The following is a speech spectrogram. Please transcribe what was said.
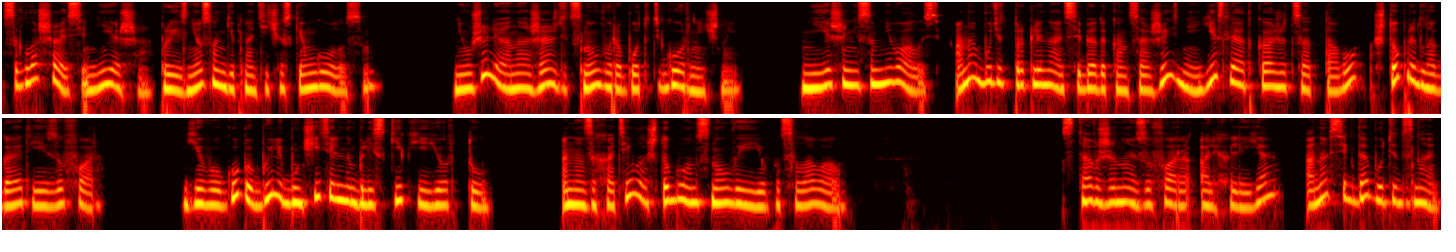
Соглашайся, Неша», — произнес он гипнотическим голосом. Неужели она жаждет снова работать горничной? Ниеша не сомневалась, она будет проклинать себя до конца жизни, если откажется от того, что предлагает ей Зуфар. Его губы были мучительно близки к ее рту. Она захотела, чтобы он снова ее поцеловал. Став женой Зуфара Аль-Халия, она всегда будет знать,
